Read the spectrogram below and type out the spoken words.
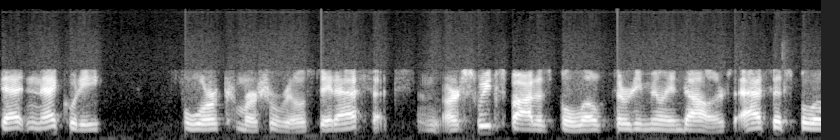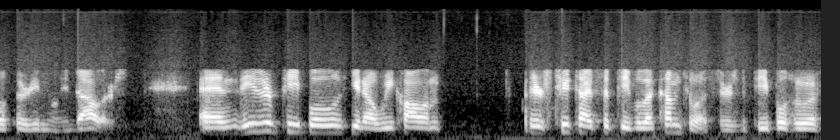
debt and equity for commercial real estate assets. And our sweet spot is below $30 million, assets below $30 million. And these are people, you know, we call them, there's two types of people that come to us. There's the people who have,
